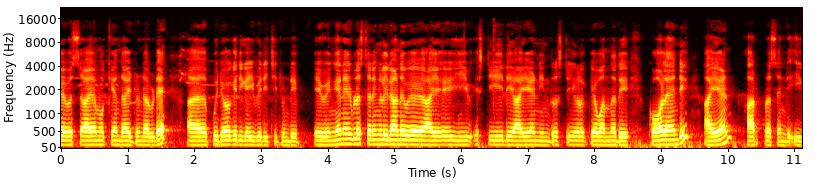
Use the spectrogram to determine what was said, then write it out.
വ്യവസായമൊക്കെ എന്തായിട്ടുണ്ട് അവിടെ? പുരോഗതി കൈവരിച്ചിട്ടുണ്ട്. എങ്ങനെയുള്ള സ്ഥലങ്ങളിലാണ് ഈ സ്റ്റീൽ അയൺ ഇൻഡസ്ട്രികളൊക്കെ വന്നത്? Coal and iron are present ഈ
